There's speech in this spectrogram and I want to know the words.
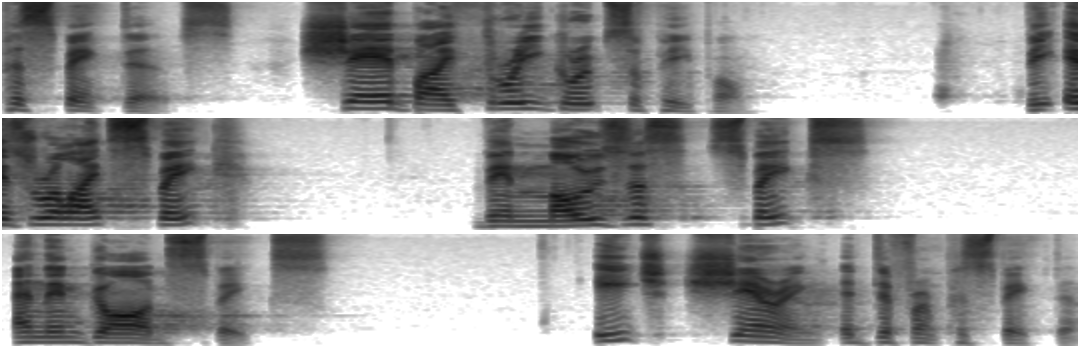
perspectives shared by three groups of people. The Israelites speak, then Moses speaks, and then God speaks, each sharing a different perspective.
